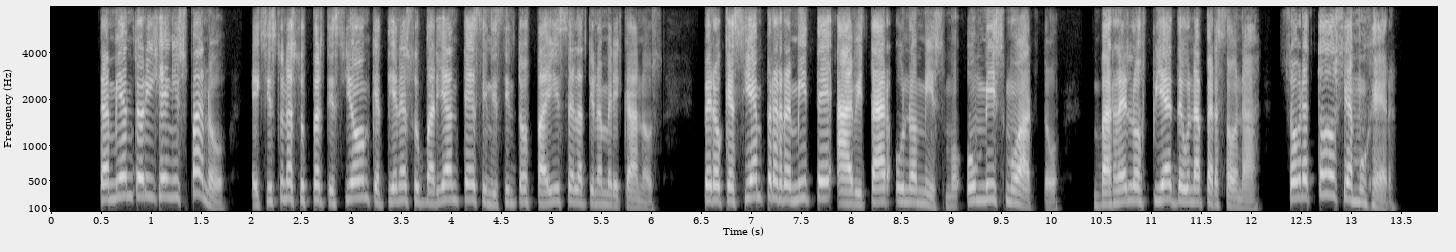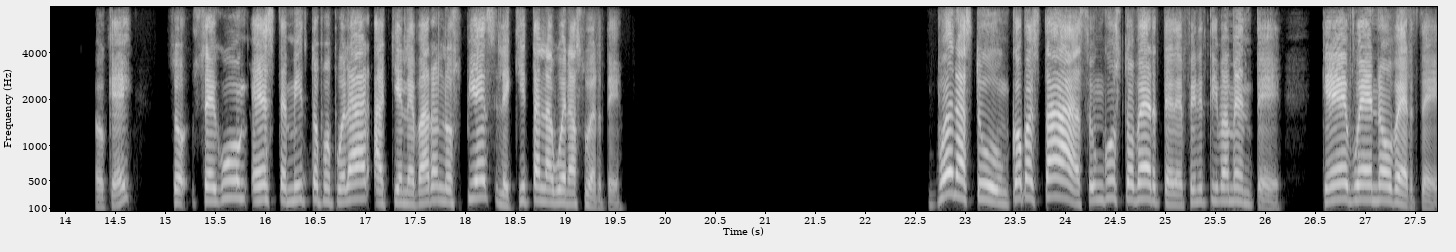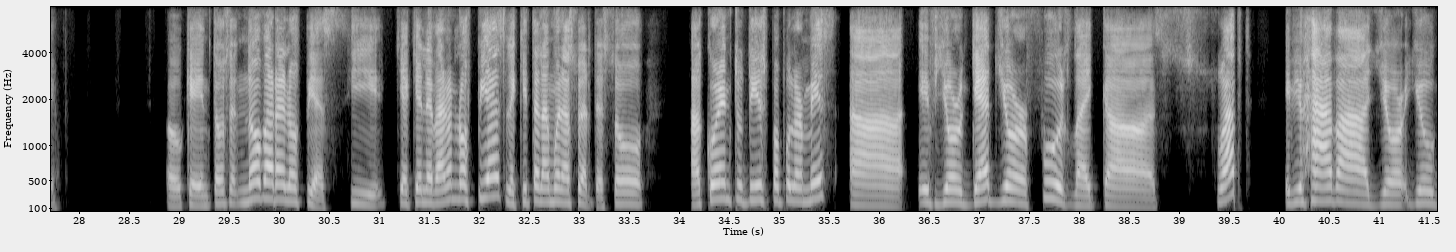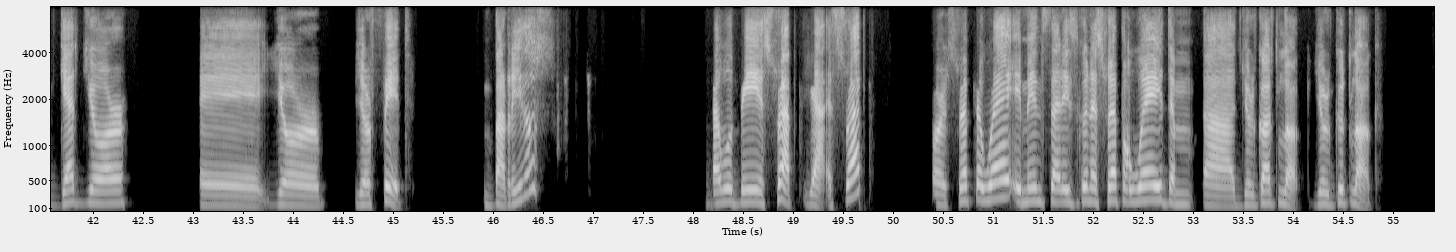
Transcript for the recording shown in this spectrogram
También de origen hispano. Existe una superstición que tiene sus variantes en distintos países latinoamericanos, pero que siempre remite a evitar uno mismo, un mismo acto, barrer los pies de una persona, sobre todo si es mujer. ¿Ok? So, según este mito popular, a quien le barran los pies le quitan la buena suerte. Buenas, tú, ¿cómo estás? Un gusto verte, definitivamente. Qué bueno verte. Ok, entonces no barre los pies. Si a quien le barran los pies le quitan la buena suerte. So, according to this popular myth, uh, if you get your food like uh, swept, if you have uh, your you get your uh, your your feet barridos, that would be swept. Yeah, swept or swept away. It means that it's gonna sweep away the uh, your good luck. Your good luck.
